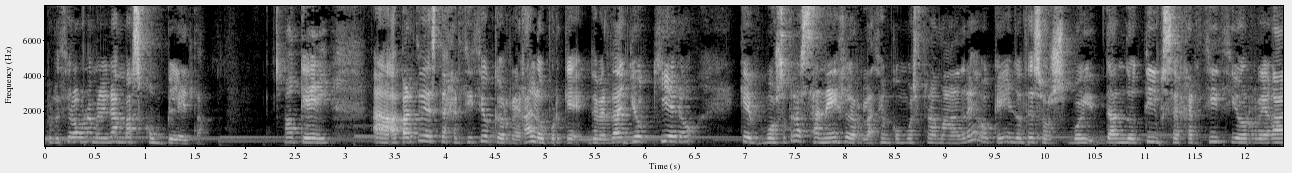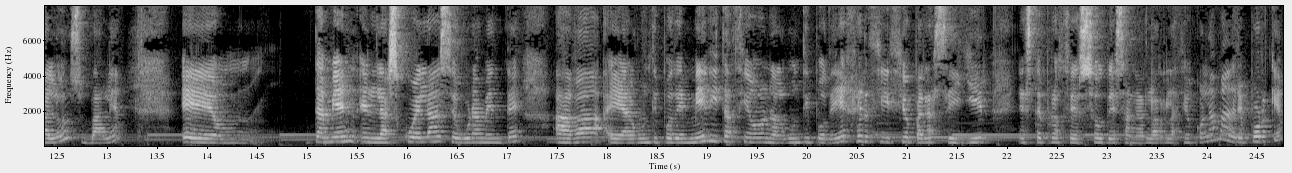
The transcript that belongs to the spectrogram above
por decirlo de alguna manera, más completa. Ok, aparte de este ejercicio que os regalo, porque de verdad yo quiero que vosotras sanéis la relación con vuestra madre, ¿ok? Entonces os voy dando tips, ejercicios, regalos, ¿vale? Em, también en la escuela seguramente haga eh, algún tipo de meditación, algún tipo de ejercicio para seguir este proceso de sanar la relación con la madre, porque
